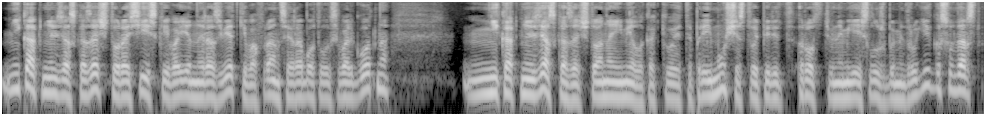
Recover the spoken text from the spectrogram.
Никак нельзя сказать, что российской военной разведке во Франции работалось вольготно, Никак нельзя сказать, что она имела какое-то преимущество перед родственными ей службами других государств,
